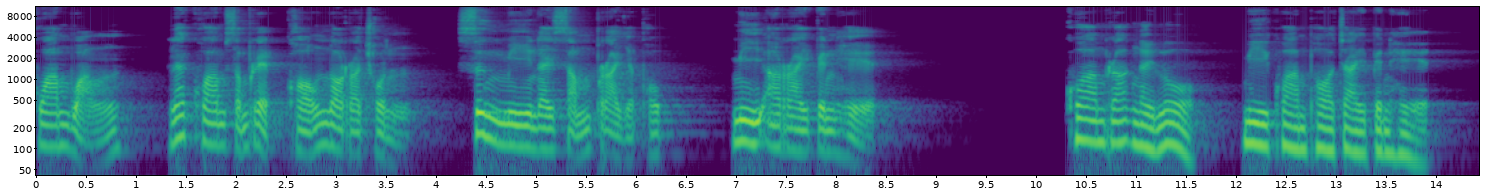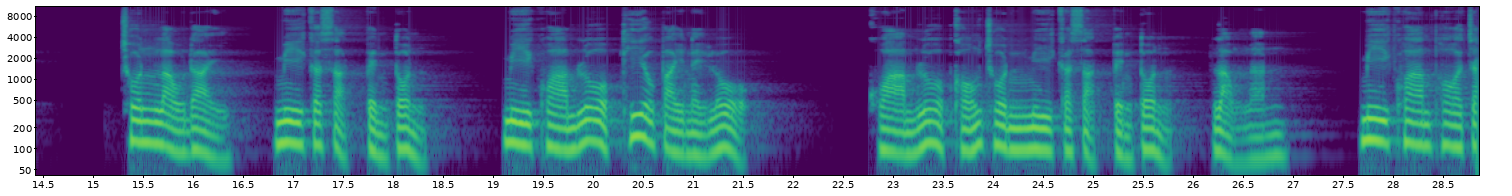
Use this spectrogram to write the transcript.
ความหวังและความสำเร็จของนรชน ซึ่งมีในสัมปรายภพมีอะไรเป็นเหตุ ความรักในโลกมีความพอใจเป็นเหตุ ชนเหล่าใดมีกษัตริย์เป็นต้น มีความโลภเที่ยวไปในโลก ความโลภของชนมีกษัตริย์เป็นต้น เหล่านั้น มีความพอใจ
